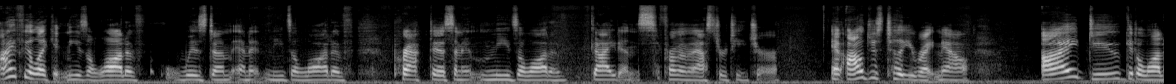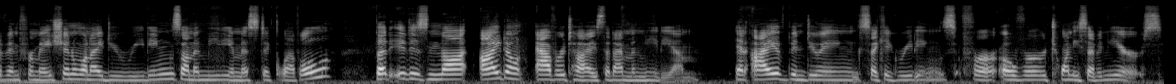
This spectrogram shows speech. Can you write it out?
I feel like it needs a lot of wisdom and it needs a lot of practice and it needs a lot of guidance from a master teacher. And I'll just tell you right now, I do get a lot of information when I do readings on a mediumistic level, but it is not, I don't advertise that I'm a medium. And I have been doing psychic readings for over 27 years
